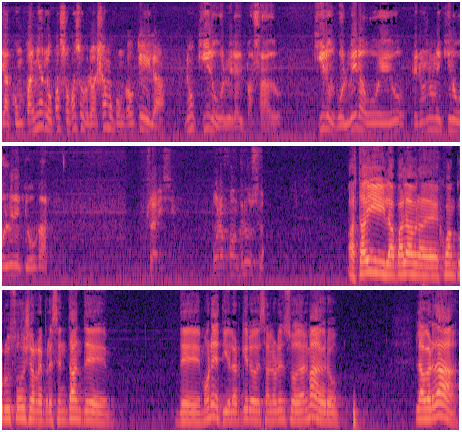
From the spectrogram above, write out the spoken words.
de acompañarlo paso a paso, pero vayamos con cautela. No quiero volver al pasado. Quiero volver a Boedo, pero no me quiero volver a equivocar. Clarísimo. Bueno, Juan Cruz, la- Hasta ahí la palabra de Juan Cruz Oye, representante de Monetti, el arquero de San Lorenzo de Almagro. La verdad,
